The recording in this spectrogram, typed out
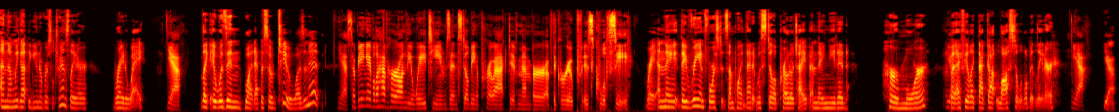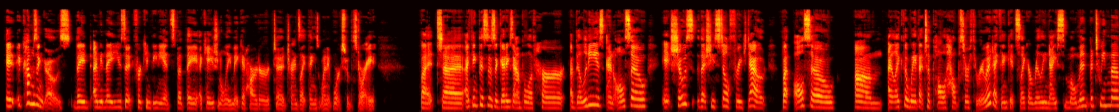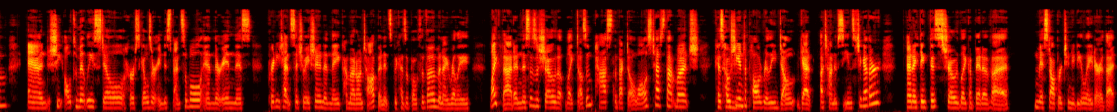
And then we got the universal translator right away. Yeah. Like it was in what, episode two, wasn't it? Yeah, so being able to have her on the away teams and still being a proactive member of the group is cool to see. Right. And they, they reinforced at some point that it was still a prototype and they needed her more. Yeah. But I feel like that got lost a little bit later. Yeah. Yeah. It, it comes and goes. They, I mean, they use it for convenience, but they occasionally make it harder to translate things when it works for the story. But, uh, I think this is a good example of her abilities and also it shows that she's still freaked out, but also, um, I like the way that T'Pol helps her through it. I think it's like a really nice moment between them. And she ultimately still, her skills are indispensable and they're in this pretty tense situation and they come out on top and it's because of both of them and I really like that. And this is a show that like doesn't pass the Bechdel Wallace test that much because Hoshi Mm. and T'Pol really don't get a ton of scenes together. And I think this showed like a bit of a missed opportunity later that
